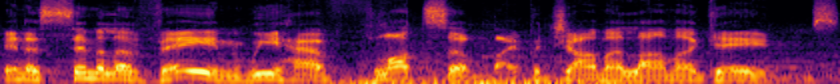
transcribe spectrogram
In a similar vein, we have Flotsam by Pajama Llama Games.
